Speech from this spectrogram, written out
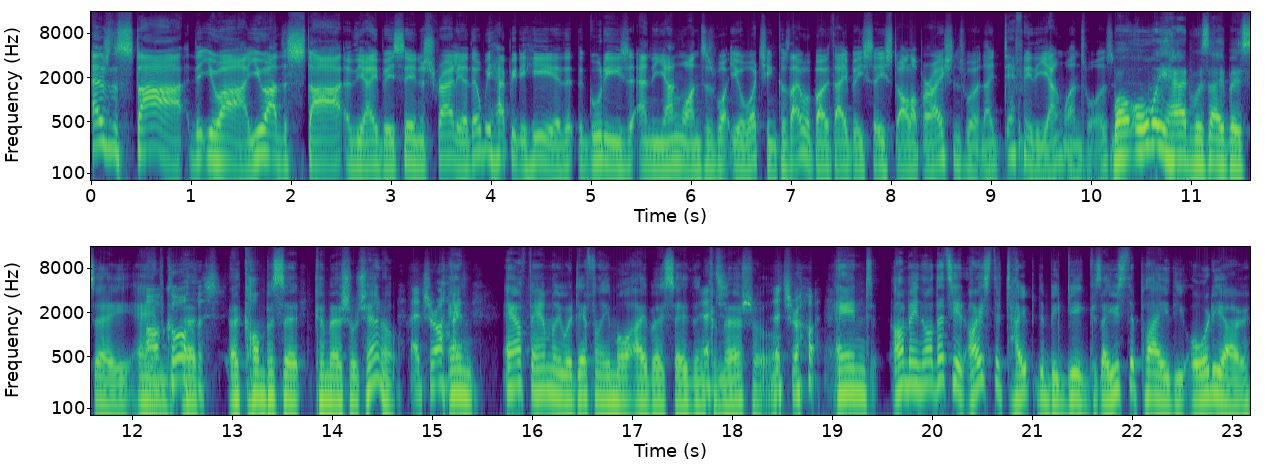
As the star that you are, you are the star of the ABC in Australia. They'll be happy to hear that the goodies and the young ones is what you're watching because they were both ABC style operations, weren't they? Definitely the young ones was. Well, all we had was ABC and Of course. A, a composite commercial channel. That's right. And our family were definitely more ABC than That's- commercial. that's right. And I mean, oh, that's it. I used to tape the big gig because I used to play the audio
